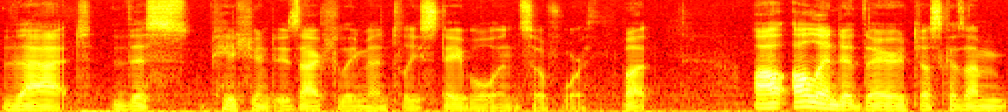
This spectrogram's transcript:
that this patient is actually mentally stable and so forth but i'll, I'll end it there just because i'm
